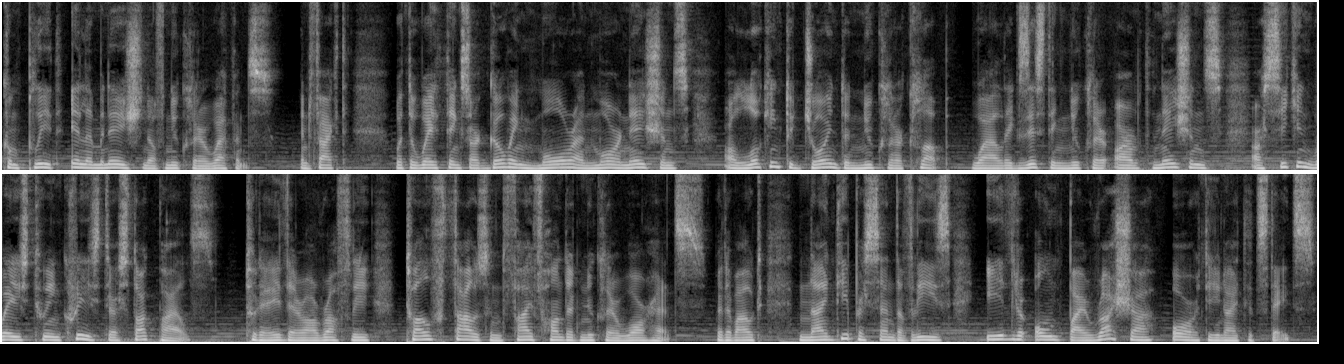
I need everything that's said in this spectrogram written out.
complete elimination of nuclear weapons. In fact, with the way things are going, more and more nations are looking to join the nuclear club while existing nuclear armed nations are seeking ways to increase their stockpiles. Today, there are roughly 12,500 nuclear warheads, with about 90% of these either owned by Russia or the United States.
